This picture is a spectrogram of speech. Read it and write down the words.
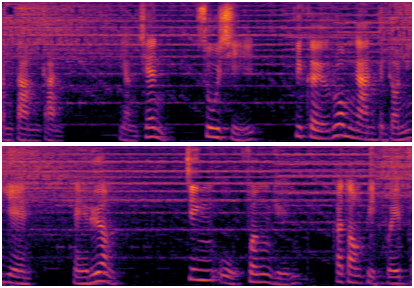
ตามๆกัน อย่างเช่น ซูฉีที่เคยร่วมงานกับดอนนี่เยน ในเรื่อง จิงอู่เฟิงหยุนก็ต้องปิดเวโป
